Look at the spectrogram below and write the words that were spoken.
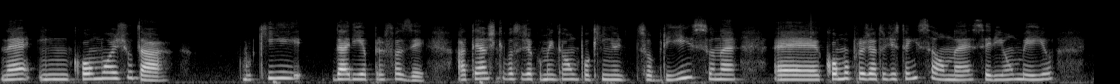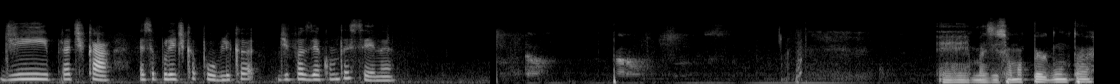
né? Em como ajudar. O que daria para fazer? Até acho que você já comentou um pouquinho sobre isso, né? É, como projeto de extensão, né? Seria um meio de praticar essa política pública de fazer acontecer, né? É, mas isso é uma pergunta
